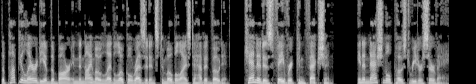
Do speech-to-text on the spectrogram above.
The popularity of the bar in Nanaimo led local residents to mobilize to have it voted, "...Canada's favourite confection", in a National Post reader survey.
